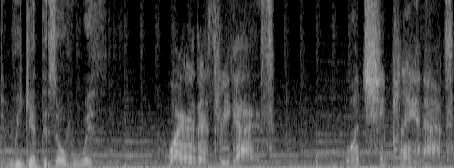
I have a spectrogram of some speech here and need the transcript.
Can we get this over with? Why are there three guys? What's she playing at?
